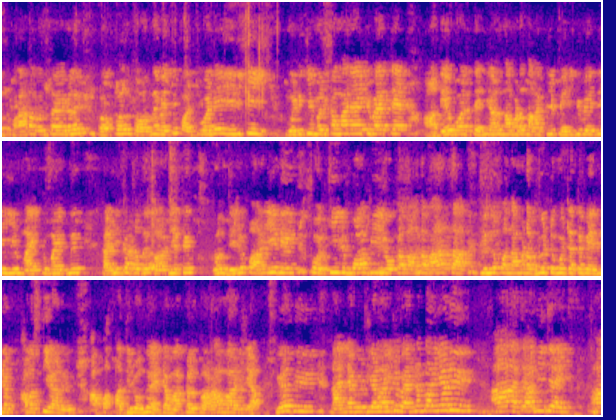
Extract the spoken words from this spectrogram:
പുസ്ത- പാഠപുസ്തകങ്ങൾ എപ്പോഴും തുറന്ന് വെച്ച് പഠിച്ചുകൊണ്ടേ ഇരിക്കും. മിടുക്കി മിടുക്കന്മാരായിട്ട് വരട്ടെ. അതേപോലെ തന്നെയാണ് നമ്മുടെ നാട്ടിൽ പെരുകി വരുന്ന ഈ മയക്കുമരുന്ന് കണ്ണിക്കട്ടത് പറഞ്ഞിട്ട് എന്തിനു പറയുന്നത് കൊച്ചിയിലും ബോംബെയിലും ഒക്കെ വന്ന വാർത്ത ഇന്നിപ്പോ നമ്മുടെ വീട്ടുമുറ്റത്ത് വരുന്ന അവസ്ഥയാണ്. അപ്പൊ അതിലൊന്നും എന്റെ മക്കൾ പറയാൻ പാടില്ല. ഏത്? നല്ല കുട്ടികളായിട്ട് വരണം പറയാണ്. ആ ചാമിച്ചായി ആ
